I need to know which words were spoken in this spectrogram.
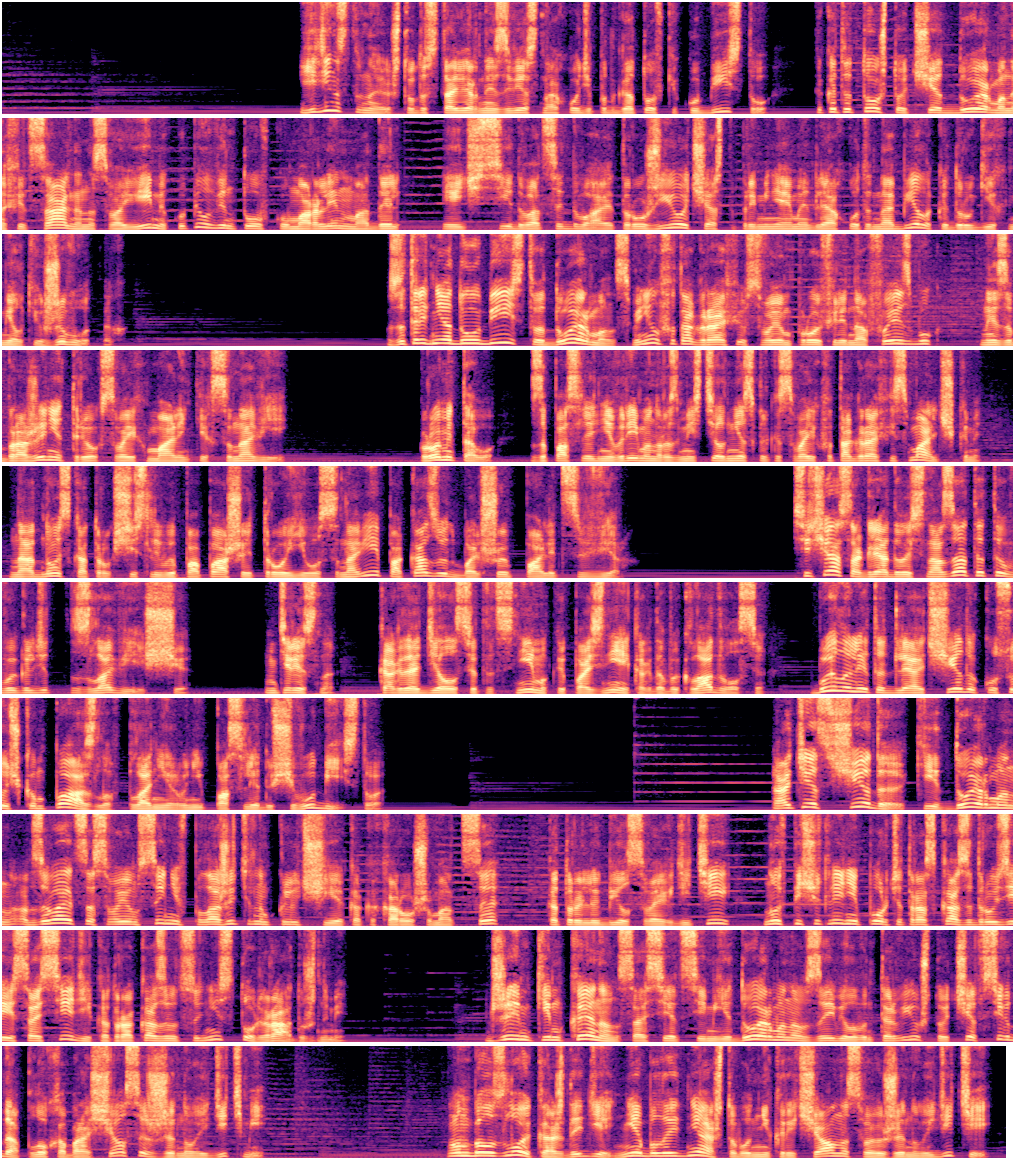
Единственное, что достоверно известно о ходе подготовки к убийству, так это то, что Чет Дойерман официально на свое имя купил винтовку Марлин модель HC-22. Это ружье, часто применяемое для охоты на белок и других мелких животных. За три дня до убийства Дойерман сменил фотографию в своем профиле на Facebook на изображение трех своих маленьких сыновей. Кроме того, за последнее время он разместил несколько своих фотографий с мальчиками, на одной из которых счастливый папаша и трое его сыновей показывают большой палец вверх. Сейчас, оглядываясь назад, это выглядит зловеще. Интересно, когда делался этот снимок и позднее, когда выкладывался, было ли это для Чеда кусочком пазла в планировании последующего убийства? Отец Чеда, Кит Дойерман, отзывается о своем сыне в положительном ключе, как о хорошем отце, который любил своих детей, но впечатление портят рассказы друзей и соседей, которые оказываются не столь радужными. Джим Ким Кеннон, сосед семьи Дойерманов, заявил в интервью, что Чед всегда плохо обращался с женой и детьми. Он был злой каждый день, не было и дня, чтобы он не кричал на свою жену и детей.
